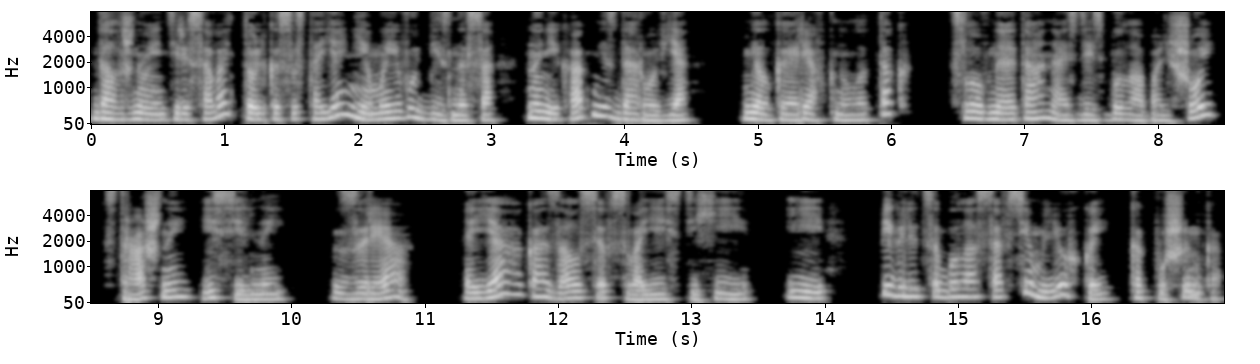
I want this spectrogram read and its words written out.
должно интересовать только состояние моего бизнеса, но никак не здоровье. Мелкая рявкнула так, словно это она здесь была большой, страшной и сильной. Зря. Я оказался в своей стихии, и пигалица была совсем легкой, как пушинка.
